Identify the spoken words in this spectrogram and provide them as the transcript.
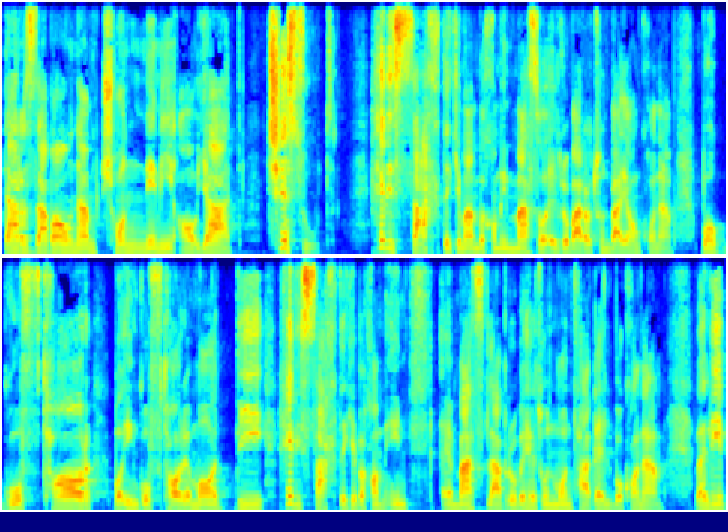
در زبانم چون نمی آید چه سود؟ خیلی سخته که من بخوام این مسائل رو براتون بیان کنم. با گفتار با این گفتار مادی خیلی سخته که بخوام این مطلب رو بهتون منتقل بکنم. ولی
